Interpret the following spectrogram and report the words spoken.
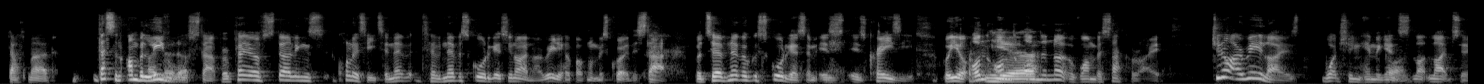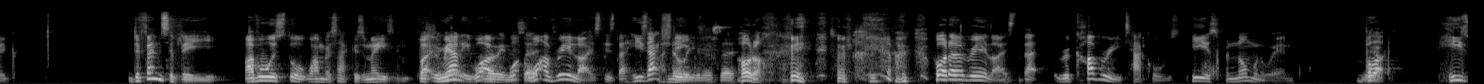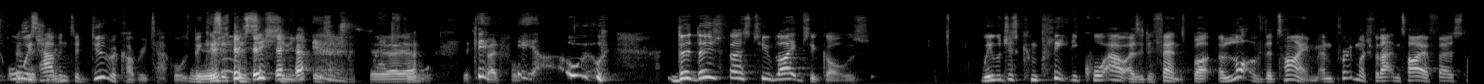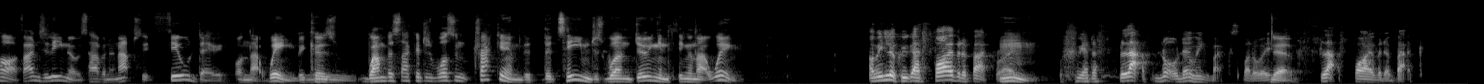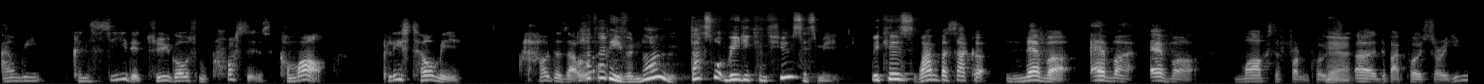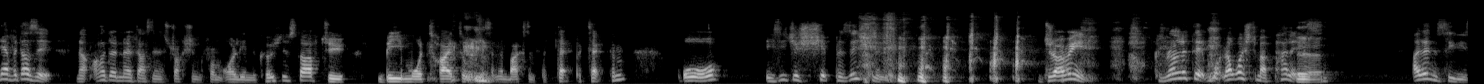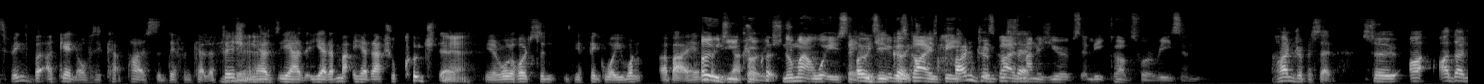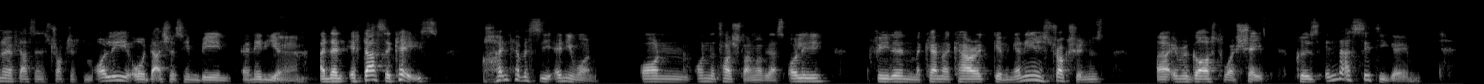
That's mad. that's an unbelievable that. stat for a player of Sterling's quality to never to have never scored against United. And I really hope I've not misquoted the stat, but to have never scored against them is is crazy. But yeah, on on, Yeah. on the note of Wan Bissaka, right? Do you know what I realised watching him against Le- Leipzig? Defensively, I've always thought Wan Bissaka is amazing, but in Yeah, reality, what, what I've, what, what I've realised is that he's I actually what you're say. Hold on. what I realised that recovery tackles he is phenomenal in, but he's always having to do recovery tackles because his positioning is Yeah, yeah. dreadful. It's dreadful. yeah, the- those first two Leipzig goals, we were just completely caught out as a defence. But a lot of the time, and pretty much for that entire first half, Angelino was having an absolute field day on that wing because Mm. Wan-Bissaka just wasn't tracking him. The, the team just weren't doing anything on that wing. I mean, look, we got five at the back, right? Mm. We had a flat, not no wing backs, by the way. Yeah. Flat five at the back. And we conceded two goals from crosses. Kamal, please tell me, how does that work? I don't even know. That's what really confuses me because Wan Bissaka never, ever, ever marks the front post, Yeah. uh, the back post. Sorry, he never does it. Now I don't know if that's an instruction from Ollie and the coaching staff to be more tighter with the centre backs and protect protect them, or is he just shit positioning? Do you know what I mean? Because when I looked at, when I watched him at Palace, Yeah. I didn't see these things. But again, obviously, Cat Palace is a different kettle of fish, and he had he had he had a he had an actual coach there. Yeah. You know, Roy Hodgson. Do you think what you want about him, OG actual coach, no matter what you say, OG this, this coach, guy has been this guy has managed Europe's elite clubs for a reason. Hundred percent. So I, I don't know if that's an instruction from Ollie or that's just him being an idiot. Yeah. And then if that's the case, I never see anyone on on the touchline, whether that's Ollie, Phelan, McKenna, Carrick, giving any instructions uh, in regards to our shape. Because in that City game,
